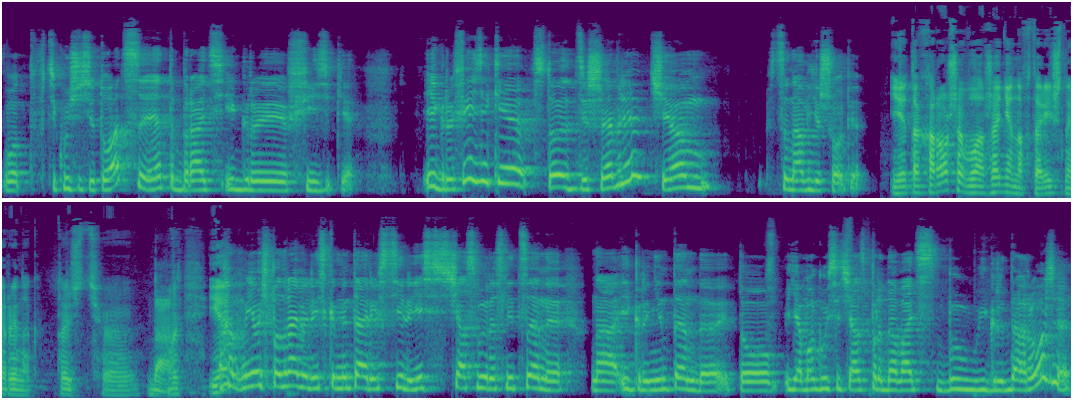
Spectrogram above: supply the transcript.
вот в текущей ситуации, это брать игры в физике. Игры в физике стоят дешевле, чем цена в Ешопе. И это хорошее вложение на вторичный рынок. То есть... э, Да. и Мне очень понравились комментарии в стиле, если сейчас выросли цены на игры Nintendo, то я могу сейчас продавать БУ игры дороже.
